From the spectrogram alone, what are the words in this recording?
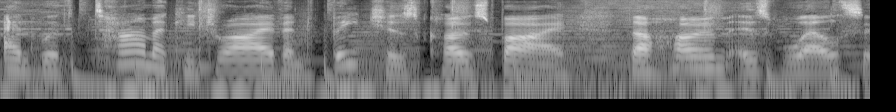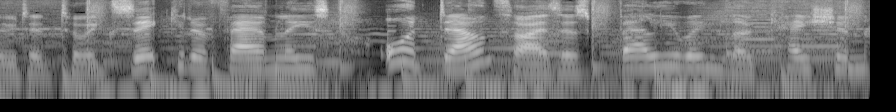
and with Tamaki Drive and beaches close by, the home is well suited to executive families or downsizers valuing location,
